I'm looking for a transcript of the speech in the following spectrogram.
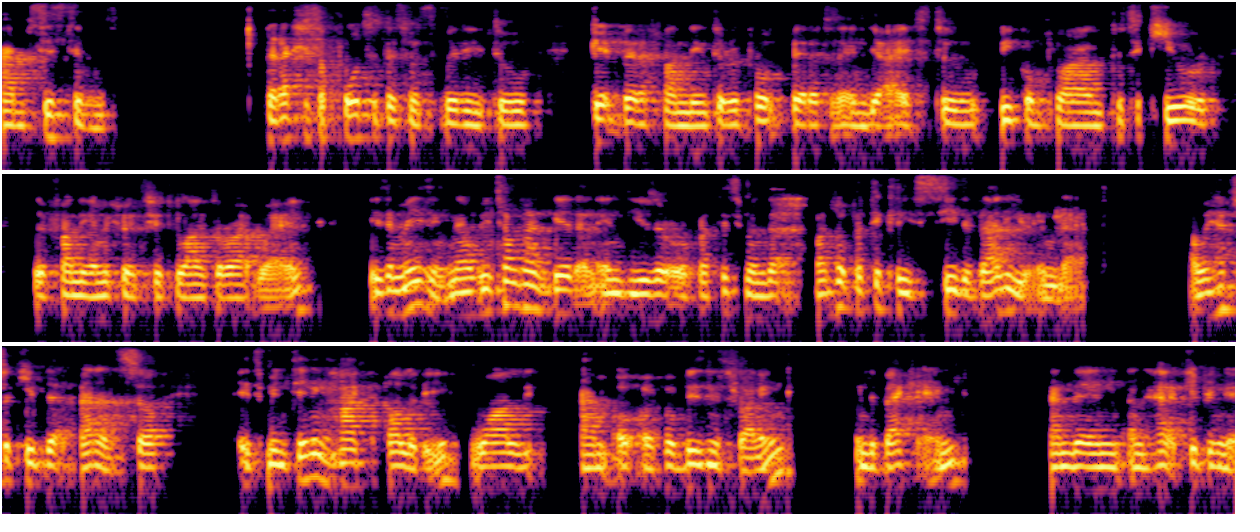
um, systems that actually supports the responsibility to get better funding, to report better to the NDIS, to be compliant, to secure the funding and make sure it's utilized the right way, is amazing. Now, we sometimes get an end user or participant that might not particularly see the value in that. And we have to keep that balance. So it's maintaining high quality while um, a business running in the back end, and then and keeping a,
